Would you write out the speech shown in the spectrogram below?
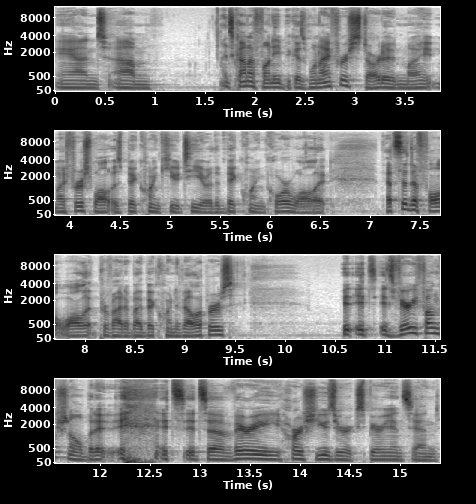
And um, it's kind of funny because when I first started, my, my first wallet was Bitcoin QT or the Bitcoin Core wallet. That's the default wallet provided by Bitcoin developers. It, it's, it's very functional, but it, it's, it's a very harsh user experience and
